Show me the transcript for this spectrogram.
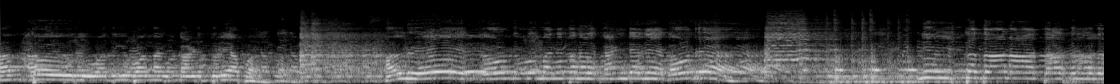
ಅಂತ ಇವ್ರಿಗೆ ಒದಗಿ ಬಂದಂಗೆ ಕಾಣ್ತೀರಿ ಅಪ್ಪ. ಅಲ್ರಿ ಗೌಡ್ರಿ ಮನೆತನ ಗಂಡನೇ ಗೌಡ್ರ, ನೀವು ಇಷ್ಟ ದಾನ ದಾಸನ ಮೇಲೆ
